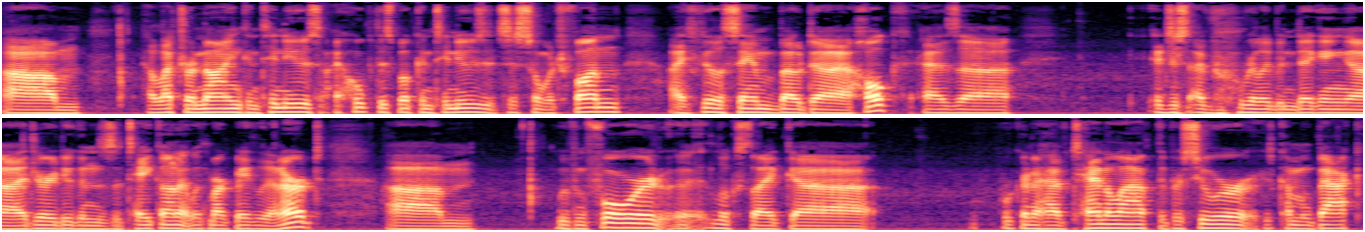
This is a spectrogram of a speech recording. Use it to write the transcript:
Um, Elektra 9 continues. I hope this book continues. It's just so much fun. I feel the same about uh, Hulk as uh, it just I've really been digging uh, Gerry Duggan's take on it with Mark Bagley on art. Um, moving forward, it looks like uh, we're going to have Tanalth, the Pursuer, is coming back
